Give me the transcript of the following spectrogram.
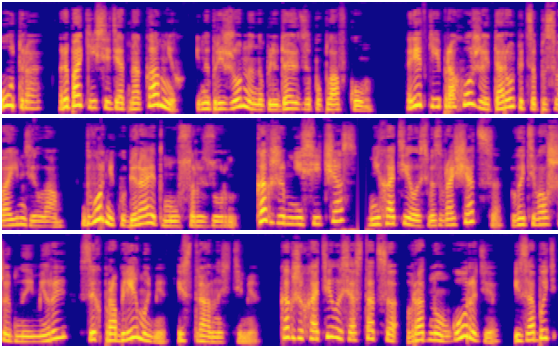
Утро, Рыбаки сидят на камнях и напряженно наблюдают за поплавком. Редкие прохожие торопятся по своим делам. Дворник убирает мусор из урн. Как же мне сейчас не хотелось возвращаться в эти волшебные миры с их проблемами и странностями. Как же хотелось остаться в родном городе и забыть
